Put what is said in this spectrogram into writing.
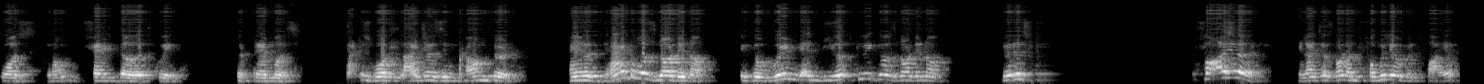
was, you know, felt the earthquake, the tremors. That is what Elijah has encountered. And if that was not enough, if the wind and the earthquake was not enough, there is fire. Elijah is not unfamiliar with fire.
